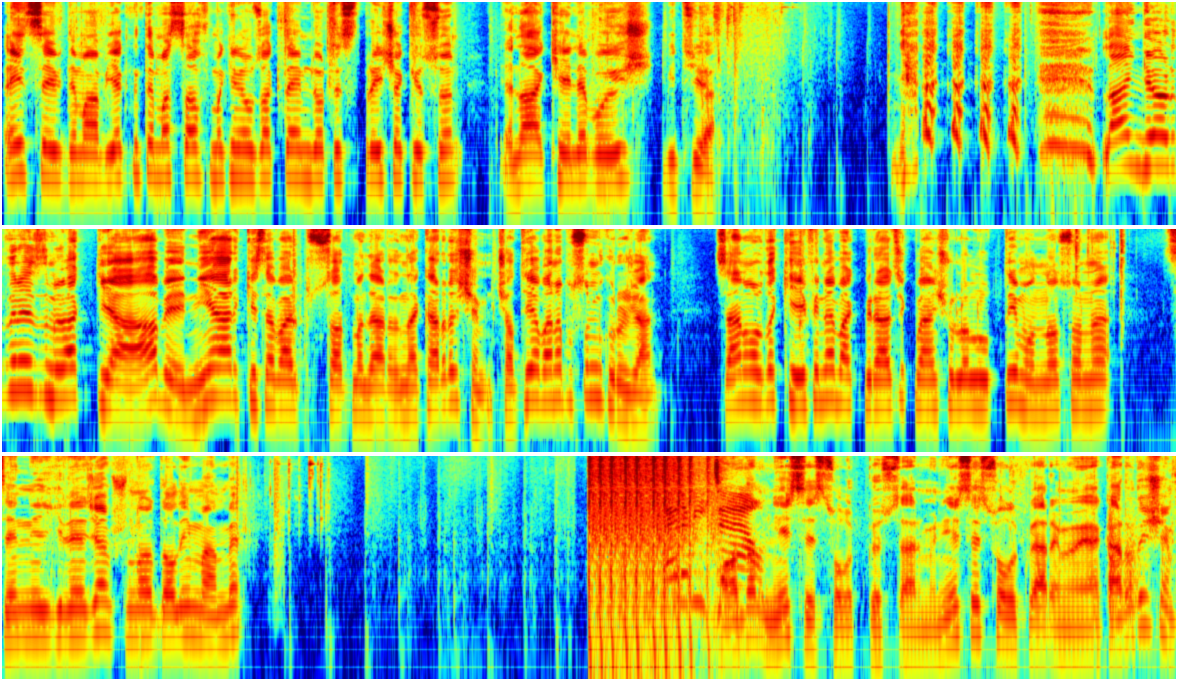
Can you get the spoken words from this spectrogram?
En sevdiğim abi yakın temas hafif makine uzakta M4'te sprey çakıyorsun. Ya AK bu iş bitiyor. Lan gördünüz mü? Bak ya abi niye herkese böyle pusu atma derdinde kardeşim? Çatıya bana pusu mu kuracaksın? Sen orada keyfine bak birazcık ben şuraları lootlayayım ondan sonra seninle ilgileneceğim. Şunları da alayım ben bir. Adam niye ses soluk göstermiyor? Niye ses soluk vermiyor ya kardeşim?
